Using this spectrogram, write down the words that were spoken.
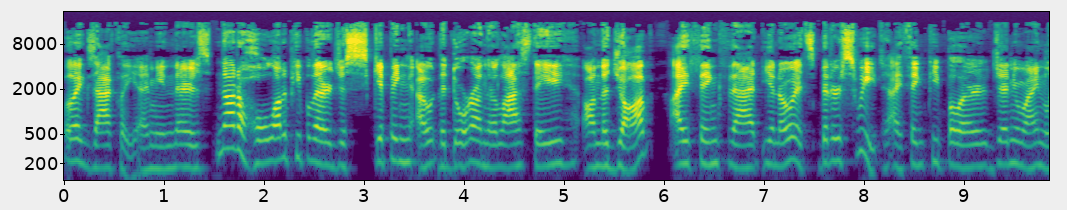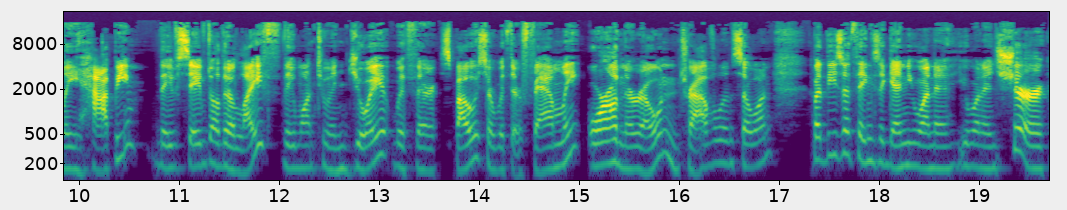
Well, exactly. I mean, there's not a whole lot of people that are just skipping out the door on their last day on the job. I think that, you know, it's bittersweet. I think people are genuinely happy. They've saved all their life. They want to enjoy it with their spouse or with their family or on their own and travel and so on. But these are things again you want to you want to ensure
